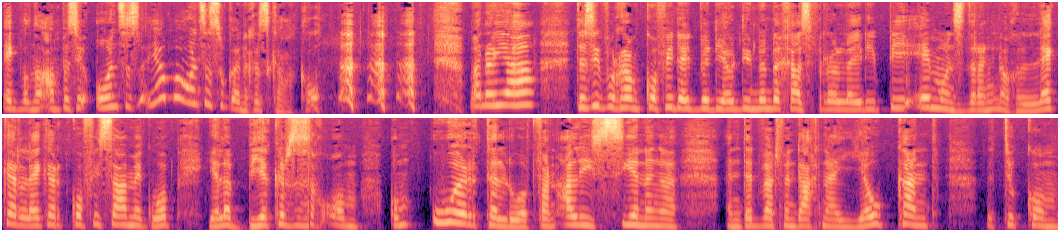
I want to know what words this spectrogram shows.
Ek wil nou amper sê ons is ja, maar ons is ook ingeskakel. maar nou ja, dis die program Koffiedייט met jou dienende gasvrou Lady PM. Ons drink nog lekker lekker koffie saam. Ek hoop julle bekers is om om oor te loop van al die seëninge en dit wat vandag na jou kant toe kom.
